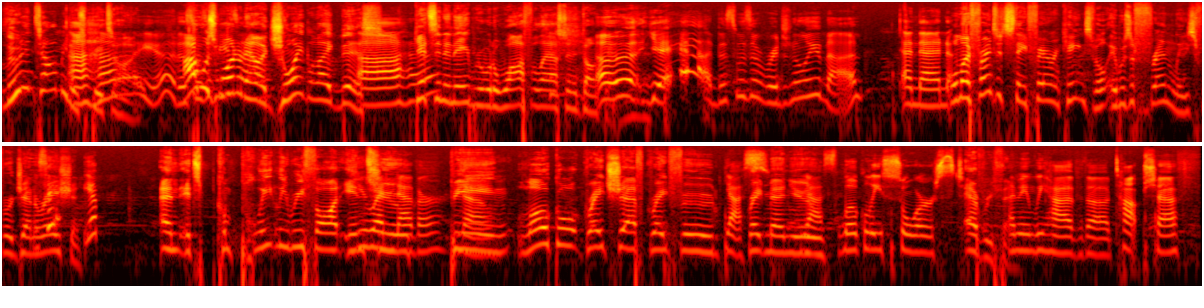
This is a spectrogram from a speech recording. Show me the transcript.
Lou didn't tell me this Pizza Uh-huh, Hut. yeah, this I was was wondering how a joint like this Uh-huh. gets in a neighborhood with a Waffle House and a Dunkin'. Uh, yeah. This was originally that. And then. well, my friends at State Fair in Catonsville, it was a Friendlies for a generation. Yep. And it's completely rethought into being local, great chef, great food, Yes. great menu, Yes. Locally sourced. everything. I mean, we have the top chef.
